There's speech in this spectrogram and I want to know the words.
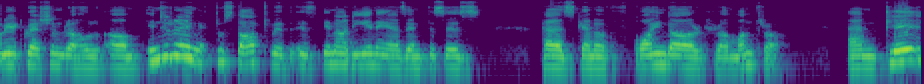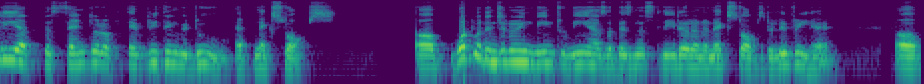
Great question, Rahul. Um, engineering, to start with, is in our DNA as Mphasis has kind of coined our uh, mantra and clearly at the center of everything we do at NextOps. Uh, what would engineering mean to me as a business leader and a next NextOps delivery head? Uh,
